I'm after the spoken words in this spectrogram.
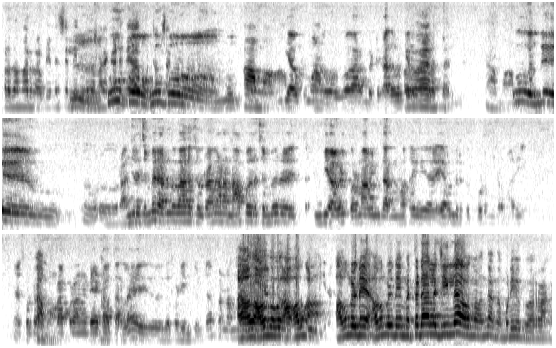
பிரதமர் அப்படின்னு சொல்லி பிரதமரை ஆமா. இந்தியாவுக்குமான ஒரு விவகாரம் போயிட்டு அதை விட்டு விவகாரத்தை. ஹூ வந்து ஒரு ஒரு அஞ்சு லட்சம் பேர் இறந்ததாக சொல்றாங்க. ஆனா நாற்பது லட்சம் பேர் இந்தியாவில் கொரோனாவின் காரணமாக இற- இறந்திருக்க கூடும்ன்ற மாதிரி சொல்றாங்க. ப்ராப்பரான டேட்டா தரல. இது இதுபடின்னு சொல்லிட்டு அப்ப நம்ம அவங்க அவங்க அவங்களுடைய அவங்களுடைய மெத்தடாலஜில அவங்க வந்து அந்த முடிவுக்கு வர்றாங்க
